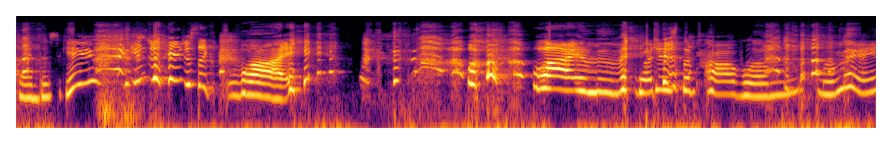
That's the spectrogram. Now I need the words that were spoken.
played this game. You're just like, why? why, Mumei? What is the problem, Mumei?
